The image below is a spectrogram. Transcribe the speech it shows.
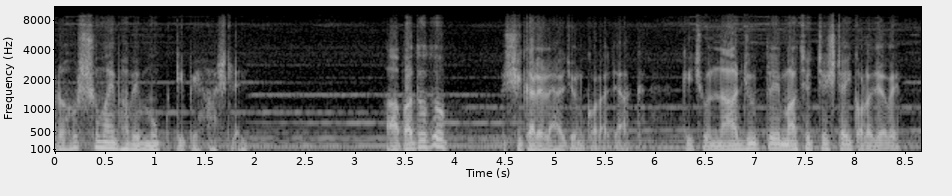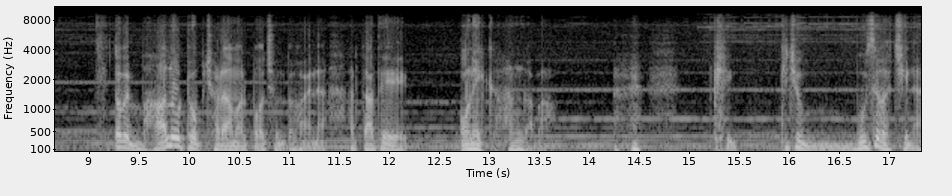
রহস্যময়ভাবে মুখ টিপে হাসলেন। আপাতত শিকারের আয়োজন করা যাক। কিছু না জুটলে মাছের চেষ্টাই করা যাবে। তবে ভালো টোপ ছাড়া আমার পছন্দ হয় না, আর তাতে অনেক হাঙ্গামা। কিছু বুঝতে পারছি না।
